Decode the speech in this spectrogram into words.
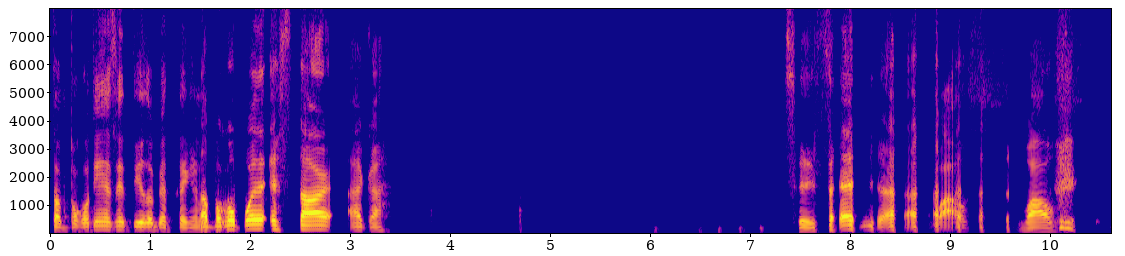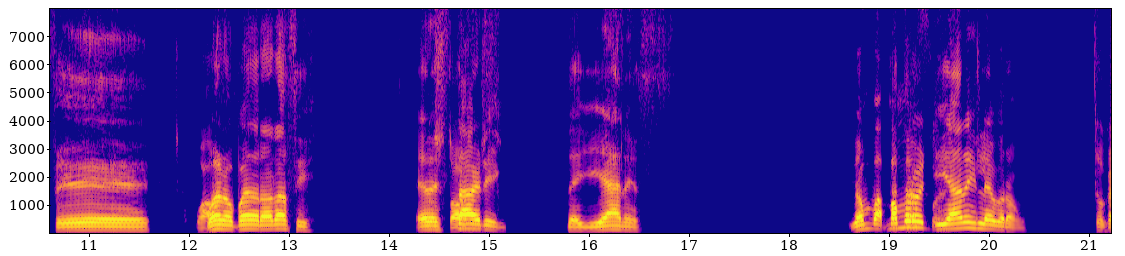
tampoco tiene sentido que esté en el Tampoco puede estar acá. Sí, señor. Wow, wow, Sí. wow. Bueno, Pedro, ahora sí. El Los starting de Giannis. Vamos- Vámonos, Giannis LeBron. ok.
